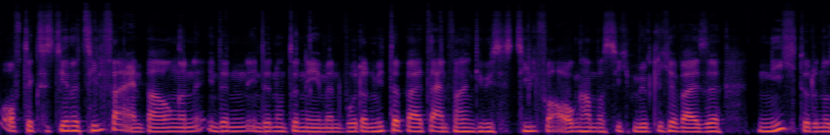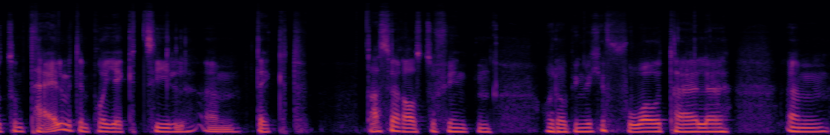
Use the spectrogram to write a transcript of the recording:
oft existierende Zielvereinbarungen in den, in den Unternehmen, wo dann Mitarbeiter einfach ein gewisses Ziel vor Augen haben, was sich möglicherweise nicht oder nur zum Teil mit dem Projektziel ähm, deckt. Das herauszufinden oder ob irgendwelche Vorurteile ähm,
